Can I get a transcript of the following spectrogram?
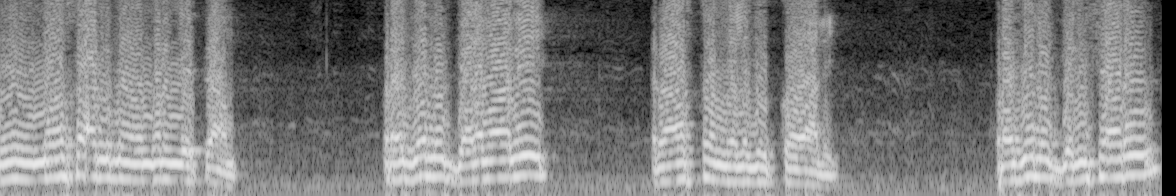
మేము ఎన్నోసార్లు మేమందరం చెప్పాం. ప్రజలు గెలవాలి రాష్ట్రం నిలదొక్కోవాలి. ప్రజలు గెలిచారు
